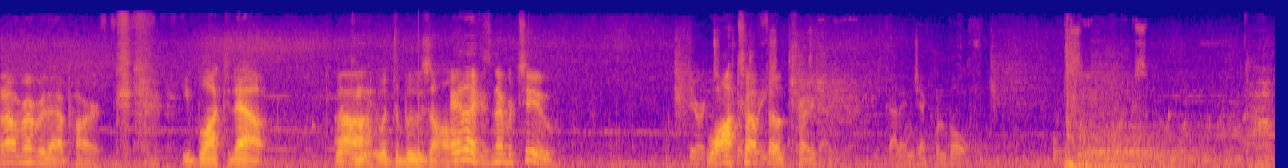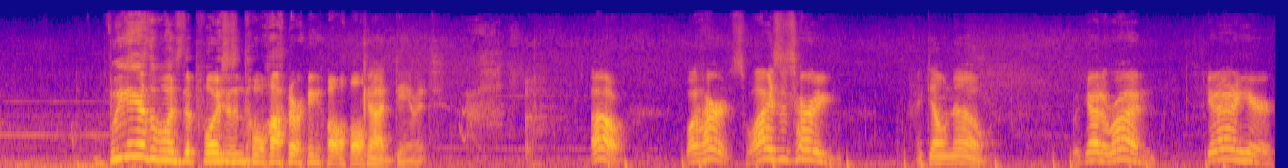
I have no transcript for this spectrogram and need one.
I don't remember that part. you blocked it out with Oh. the ah. with the booze all. hey, look, it's number two. There two Water filtration filtration. Tanks down here. Gotta inject them both. See if it works. We're the ones that poisoned the watering hole. God damn it! Oh, what hurts? Why is this hurting? I don't know. We gotta run. Get out of here.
